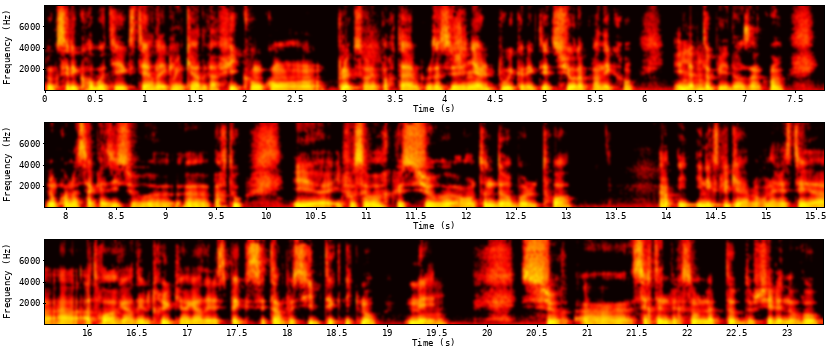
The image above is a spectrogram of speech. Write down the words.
Donc, c'est des gros boîtiers externes avec une carte graphique qu'on qu plug sur les portables. Comme ça, c'est génial. Tout est connecté dessus. On a plein d'écrans. Et le mhm. laptop, il est dans un coin. donc, on a ça quasi sur euh, euh partout. Et euh, il faut savoir que sur en Thunderbolt 3, inexplicable. On est resté à, à, trois à regarder le truc, à regarder les specs. C'est impossible techniquement, mais mhm. Sur un, certaines versions de laptop de chez Lenovo,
